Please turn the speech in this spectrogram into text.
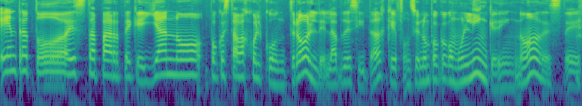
entra toda esta parte que ya no poco está bajo el control del app de citas, que funciona un poco como un LinkedIn, ¿no? Este,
